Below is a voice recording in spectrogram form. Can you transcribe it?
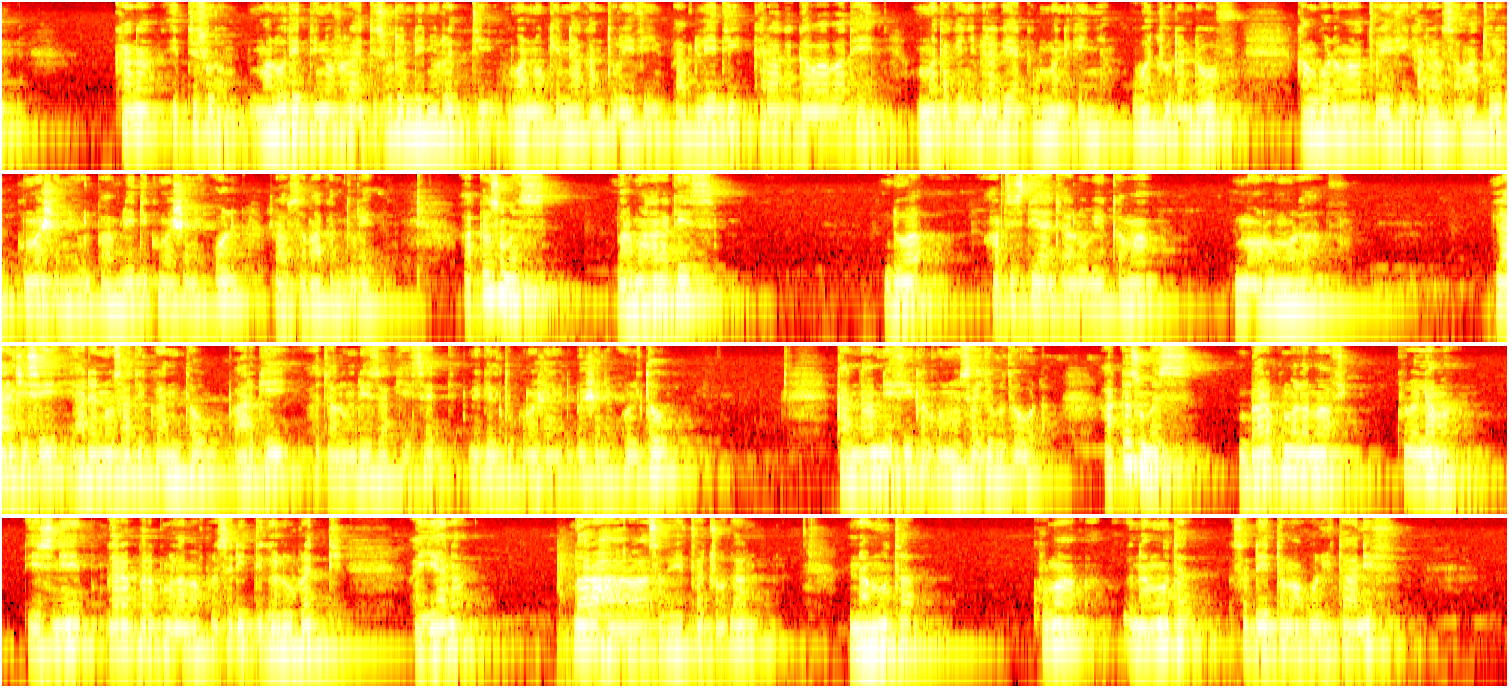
kana ittisuudhaan maloota ittiin ofirraa ittisuu dandeenyu irratti hubannoo kennaa kan turee fi paampilleetii karaa gaggabaabaa ta'een uummata keenya bira ga'ee akka uummanni keenya hubachuu danda'uuf kan godhamaa turee fi kan raabsamaa ture kuma shanii ol paampilleetii kuma shanii ol raabsamaa kan ture. Akkasumas baruma kana keessa du'a artistii Haacaaluu beekamaa ilma Oromoodhaaf ilaalchisee yaadannoo isaatiif kan ta'u paarkii Haacaaluu Hundeessaa keessatti biqiltuu kuma shanii dhibba shanii ol ta'u kan dhaabnee fi kan kunuunsaa jiru ta'udha. Akkasumas bara kuma lamaaf kudha lama dhiisnee gara bara kuma lamaaf kudha sadiitti galuu irratti ayyaana bara haaraa sabeeffachuudhaan namoota kuma namoota saddeettama ol ta'aniif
